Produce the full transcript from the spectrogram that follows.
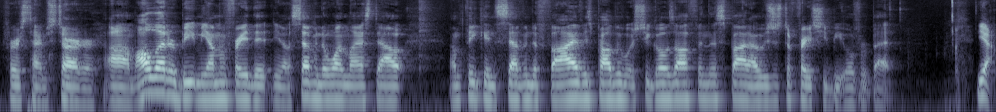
first time starter. Um, I'll let her beat me. I'm afraid that you know seven to one last out. I'm thinking seven to five is probably what she goes off in this spot. I was just afraid she'd be over bet. Yeah,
